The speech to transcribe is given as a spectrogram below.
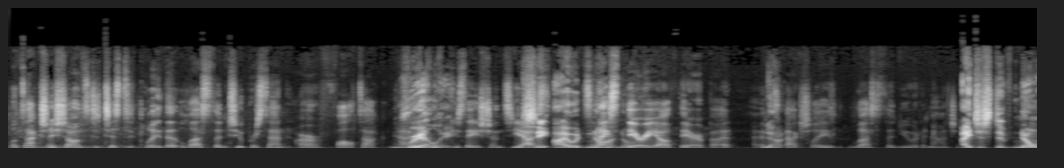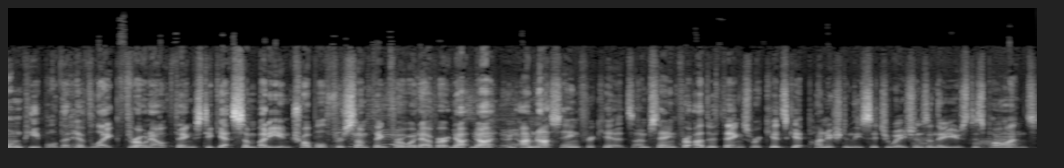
Well, it's actually shown statistically that less than 2% are false ac- Really? accusations. Yes. see, I would it's not a nice know. theory out there, but it's No. actually less than you would imagine. I just have known people that have like thrown out things to get somebody in trouble for something for whatever. Not not I'm not saying for kids. I'm saying for other things where kids get punished in these situations and they're used as pawns.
